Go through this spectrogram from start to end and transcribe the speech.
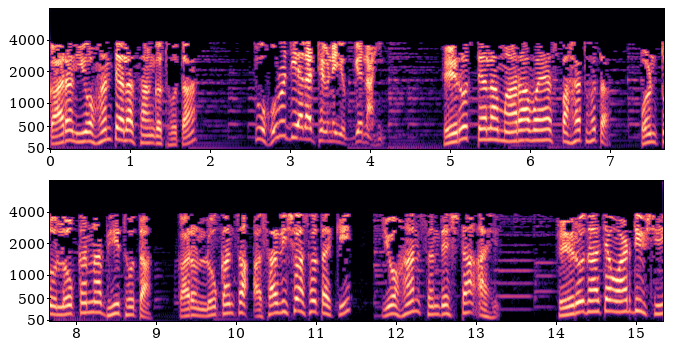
कारण योहान त्याला सांगत होता तू हुरुदियाला ठेवणे योग्य नाही. हेरोद त्याला मारावयास पाहत होता पण तो लोकांना भीत होता कारण लोकांचा असा विश्वास होता की योहान संदेष्टा आहे. हेरोदाच्या वाढदिवशी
